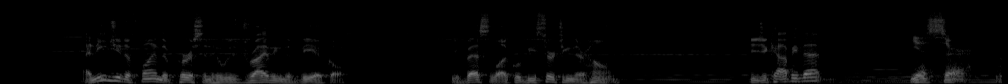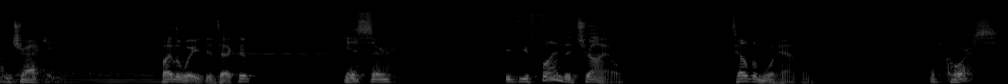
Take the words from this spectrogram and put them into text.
I need you to find the person who was driving the vehicle. Your best luck would be searching their home. Did you copy that? Yes, sir. I'm tracking. By the way, Detective, Yes, sir. if you find the child, tell them what happened. Of course.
